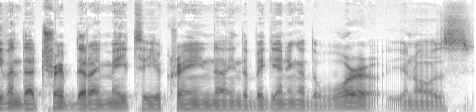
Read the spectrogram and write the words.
even that trip that I made to Ukraine uh, in the beginning of the war, you know, was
